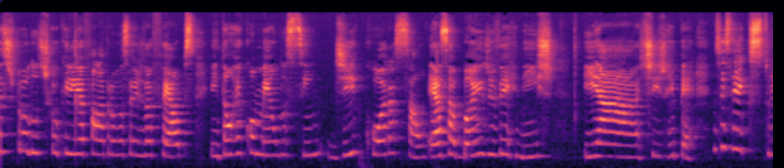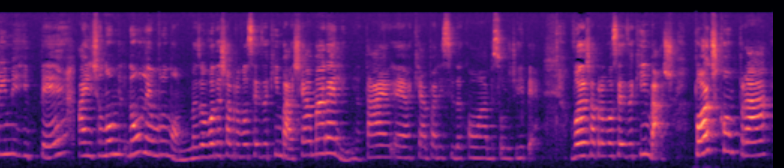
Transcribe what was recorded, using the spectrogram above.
esses produtos que eu queria falar pra vocês da Phelps, então recomendo sim de coração. Essa banho de verniz e a X Repair. Não sei se é Extreme Repair. Ai, gente, eu não, não lembro o nome, mas eu vou deixar pra vocês aqui embaixo. É a amarelinha, tá? É a que é parecida com a Absolute Repair. Vou deixar pra vocês aqui embaixo. Pode comprar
